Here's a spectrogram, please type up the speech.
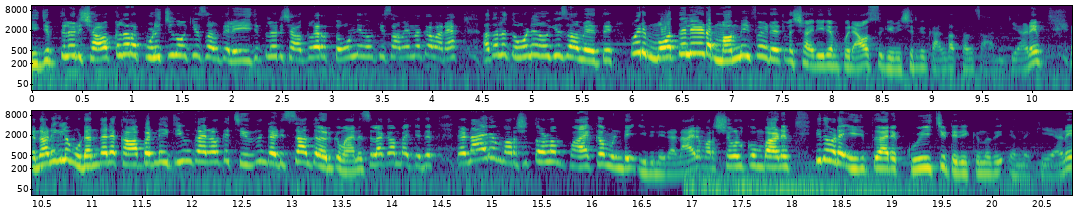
ഈജിപ്തിൽ ഒരു ശവക്കലറ പൊളിച്ചു നോക്കിയ സമയത്ത് അല്ലെ ഈജിപ്തിൽ ഒരു ശവക്കലറ തോണി നോക്കിയ സമയം എന്നൊക്കെ പറയാം. അതുപോലെ തോണ്ടി നോക്കിയ സമയത്ത് ഒരു മുതലയുടെ മമ്മിഫൈഡ് ആയിട്ടുള്ള ശരീരം പുരാവസ്തു ഗവേഷകർക്ക് കണ്ടെത്താൻ സാധിക്കുകയാണ്. എന്താണെങ്കിലും ഉടൻ തന്നെ കാർബൺ ഡേറ്റിംഗും കാര്യങ്ങളൊക്കെ ചെയ്തതിന്റെ അടിസ്ഥാനത്തിൽ അവർക്ക് മനസ്സിലാക്കാൻ പറ്റിയത് രണ്ടായിരം വർഷത്തോളം പഴക്കമുണ്ട് ഇതിന്. രണ്ടായിരം വർഷങ്ങൾക്ക് മുമ്പാണ് ഇതോടെ ഈജിപ്തുകാരെ കുഴിച്ചിട്ടിരിക്കുന്നത് എന്നൊക്കെയാണ്.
